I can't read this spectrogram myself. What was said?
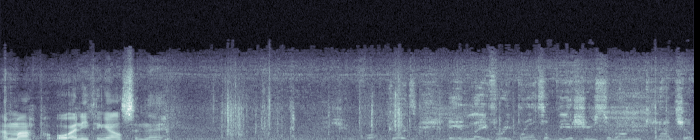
a map or anything else in there. Ian Lavery brought up the issues surrounding catch-up.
